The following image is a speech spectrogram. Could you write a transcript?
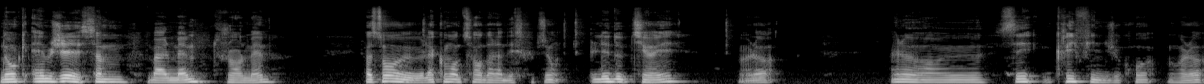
Donc, MG somme, bah, le même, toujours le même. De toute façon, euh, la commande sort dans la description. Les deux petits voilà. Alors, euh, c'est Griffin, je crois, voilà.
